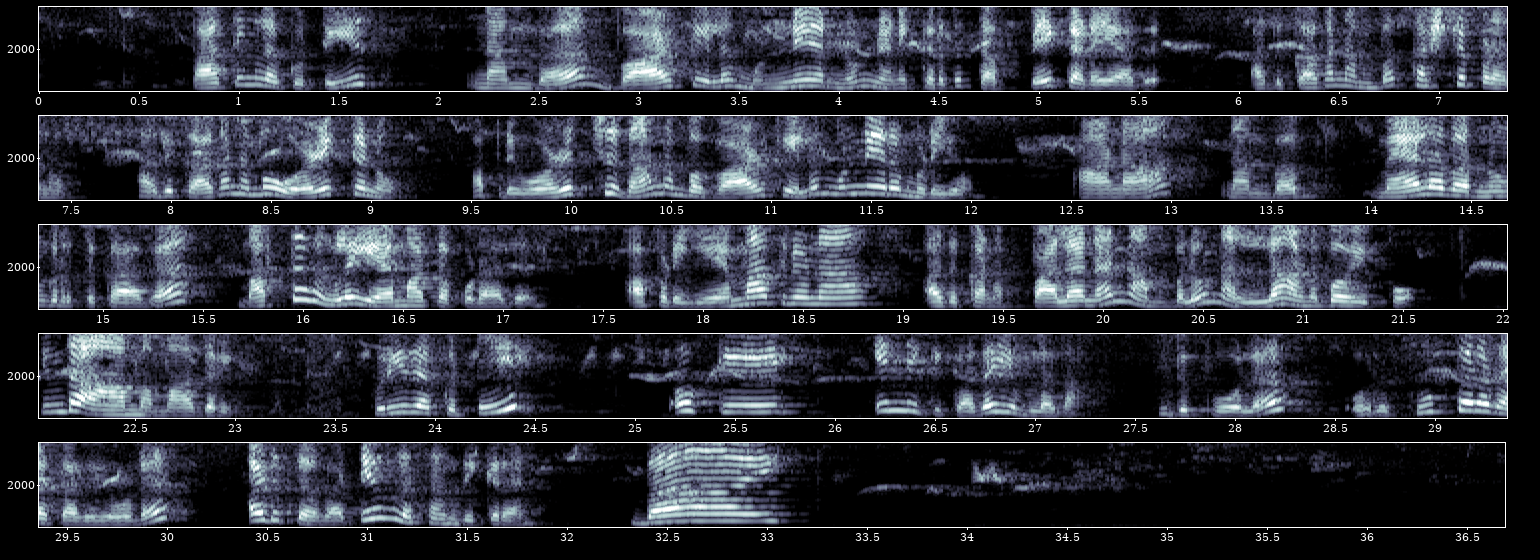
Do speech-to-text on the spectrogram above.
பாத்தீங்களா குட்டீஸ்? நம்ம வாழ்க்கையில முன்னேறணும்னு நினைக்கிறது தப்பே கிடையாது. அதுக்காக நம்ம கஷ்டப்படணும். அதுக்காக நம்ம உழைக்கணும். அப்படி உழைச்சுதான் நம்ம வாழ்க்கையில முன்னேற முடியும். ஆனா நம்ம மேலே வரணுங்கிறதுக்காக மற்றவங்களை ஏமாத்தக்கூடாது. அப்படி ஏமாத்தினோம்னா அதுக்கான பலனை நம்மளும் நல்லா அனுபவிப்போம். இந்த ஆமை மாதிரி. புரியுதா குட்டீஸ்? ஓகே. இன்னைக்கு கதை இவ்வளோதான் இது போல ஒரு சூப்பரான கதையோட அடுத்த வாட்டி உங்களை சந்திக்கிறேன். பாய்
